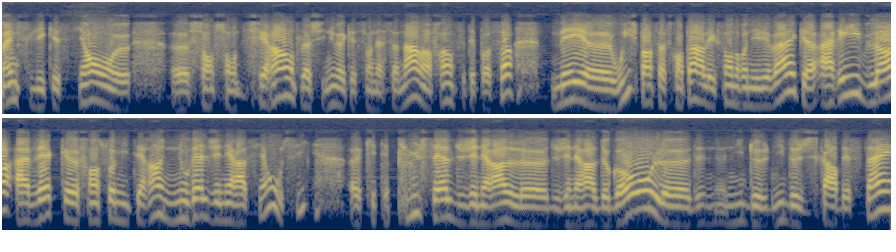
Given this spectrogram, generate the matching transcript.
Même si les, questions euh, euh, sont, sont, différentes, là, chez nous, la question nationale, en France, c'était pas ça. Mais oui, je pense que ça se compare à l'élection de René Lévesque. arrive là, avec François Mitterrand, une nouvelle génération aussi, qui était plus celle du général du général de Gaulle, ni, de, ni de Giscard d'Estaing.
